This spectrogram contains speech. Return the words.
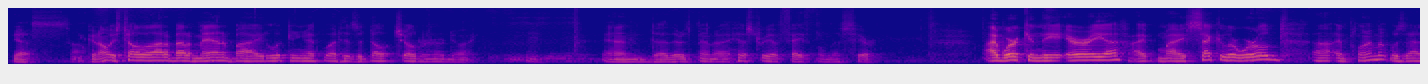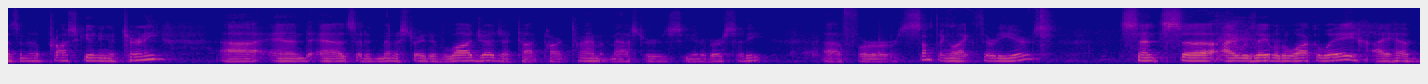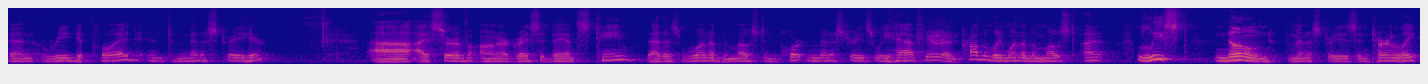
Yes. So. You can always tell a lot about a man by looking at what his adult children are doing. And uh, there's been a history of faithfulness here. I work in the area. I, my secular world uh, employment was as a prosecuting attorney uh, and as an administrative law judge. I taught part time at Master's University uh, for something like 30 years. Since uh, I was able to walk away, I have been redeployed into ministry here. Uh, I serve on our Grace Advance team. That is one of the most important ministries we have here, and probably one of the most un- least known ministries internally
